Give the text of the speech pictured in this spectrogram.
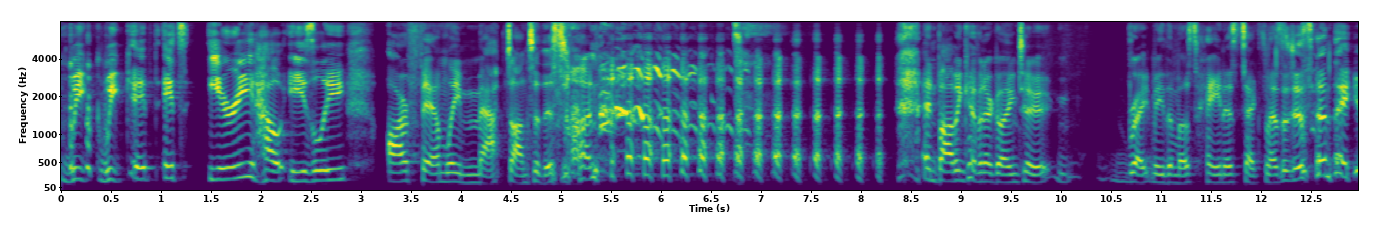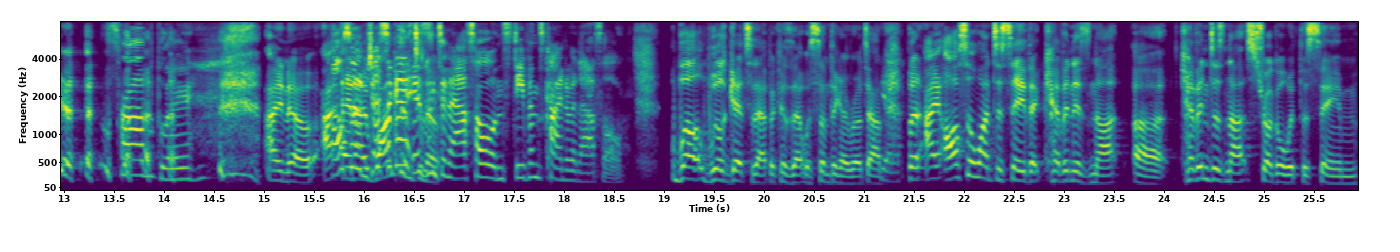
we we it, it's eerie how easily our family mapped onto this one. And bob and kevin are going to write me the most heinous text messages when they hear this Probably. i know I, and Also, I Jessica to know- isn't an asshole, and Steven's kind of an asshole. Well, we'll get to that because that was something I wrote down. Yeah. But I also want to say that Kevin is not uh Kevin does not struggle with the same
